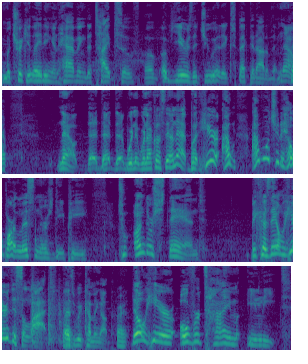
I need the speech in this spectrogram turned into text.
matriculating and having the types of, of, of years that you had expected out of them. Now, Yep. now, that, that, that, we're, we're not going to stay on that. But here, I, I want you to help our listeners, DP, to understand because they'll hear this a lot as we're coming up. Right. They'll hear overtime elite.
